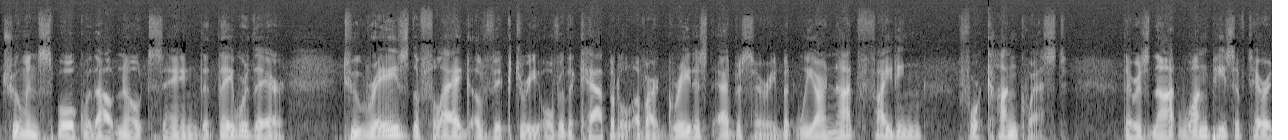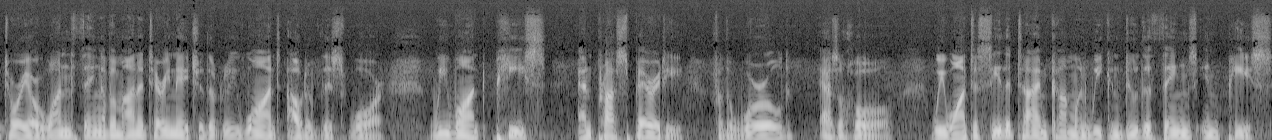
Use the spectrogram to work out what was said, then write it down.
Truman spoke without note, saying that they were there to raise the flag of victory over the capital of our greatest adversary, but we are not fighting for conquest. There is not one piece of territory or one thing of a monetary nature that we want out of this war. We want peace and prosperity for the world as a whole. We want to see the time come when we can do the things in peace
